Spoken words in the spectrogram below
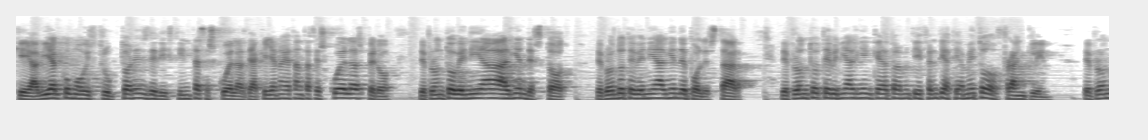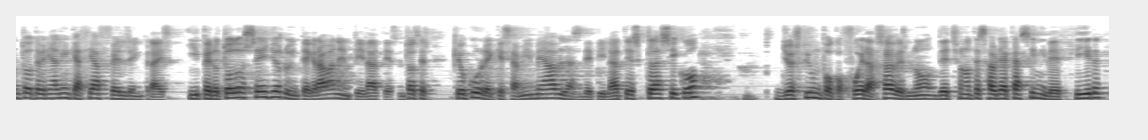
que había como instructores de distintas escuelas, de aquella no había tantas escuelas, pero de pronto venía alguien de Stott, de pronto te venía alguien de Polestar, de pronto te venía alguien que era totalmente diferente y hacía método Franklin, de pronto te venía alguien que hacía Feldenkrais, y, pero todos ellos lo integraban en Pilates. Entonces, ¿qué ocurre? Que si a mí me hablas de Pilates clásico, yo estoy un poco fuera, ¿sabes? No, de hecho, no te sabría casi ni decir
